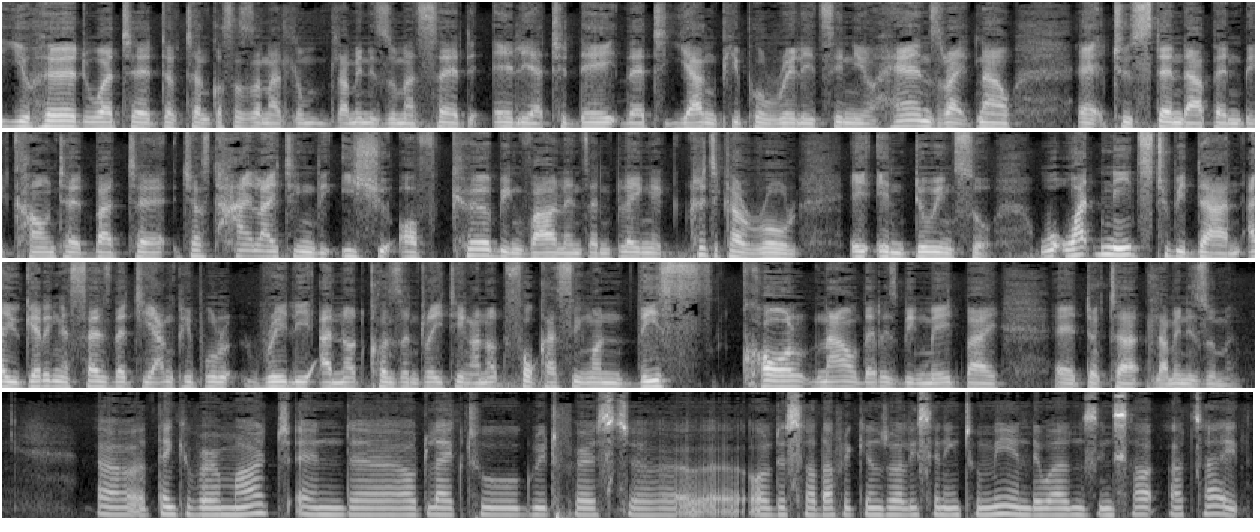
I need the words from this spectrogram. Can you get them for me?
you heard what uh, Dr. Nkosazana Dlamini Zuma said earlier today that young people really, it's in your hands right now uh, to stand up and be counted, but uh, just highlighting the issue of curbing violence and playing a critical role in, in doing so. W- what needs to be done? Are you getting a sense that young people really are not concentrating, are not focusing on this call now that is being made by uh, Dr. Dlamini Zuma? Uh, thank you very much, and uh, I would like to greet first uh, all the South Africans who are listening to me and the ones inside, outside.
